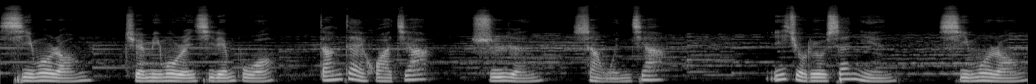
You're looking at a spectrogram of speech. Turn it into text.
席慕容，全名慕人席联博，当代画家、诗人、散文家。一九六三年，席慕容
